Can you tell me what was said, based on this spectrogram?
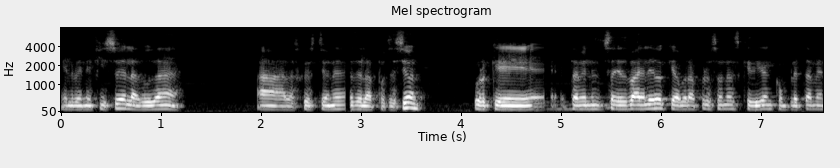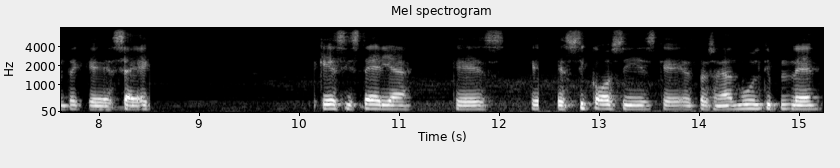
el beneficio de la duda a las cuestiones de la posesión, porque también es válido que habrá personas que digan completamente que, se, que es histeria, que es, que es psicosis, que es personalidad múltiple,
